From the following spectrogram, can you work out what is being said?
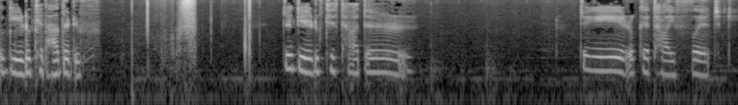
여기 이렇게 다들 있 저기 이렇게 다들 저기 이렇게 다 있어요 저기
